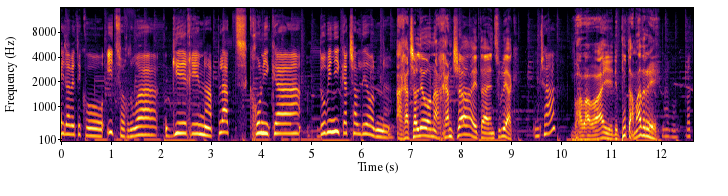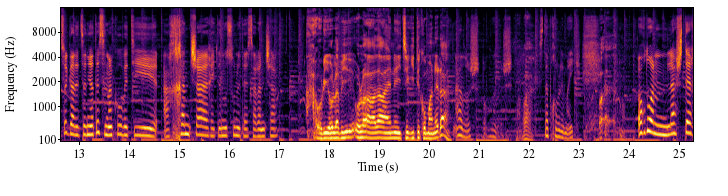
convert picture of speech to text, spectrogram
hilabeteko hitz ordua, Gerena Plat, Kronika, Dominik Atxaldeon. Agatxaldeon, agantza eta entzuleak. Untxa? Ba, ba, bai, de puta madre! Bon. Batzuek galdetzen jate, zenako beti ahantxa erraiten duzun eta ez arantxa. Ah, hori hola, bi, hola da ene hitz egiteko manera? Ados, bon, ados. Ba, ba. Ez da problemaik. ba Orduan laster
